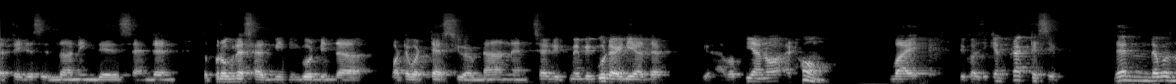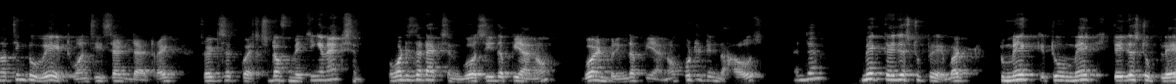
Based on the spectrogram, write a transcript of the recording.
uh, tejas is learning this and then the progress has been good in the whatever tests you have done and said it may be good idea that you have a piano at home. Why? Because you can practice it. Then there was nothing to wait once he said that right so it's a question of making an action. What is that action? Go see the piano go and bring the piano put it in the house and then make tejas to play. But to make to make tejas to play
